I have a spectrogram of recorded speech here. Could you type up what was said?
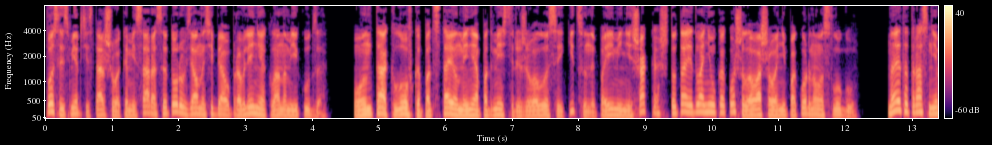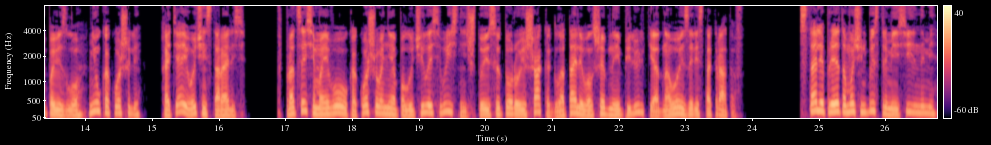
После смерти старшего комиссара Сетору взял на себя управление кланом Якудза. Он так ловко подставил меня под месть рыжеволосой Кицуны по имени Шакка, что та едва не укокошила вашего непокорного слугу. На этот раз мне повезло, не укокошили, хотя и очень старались. В процессе моего укокошивания получилось выяснить, что и Сетору, и Шака глотали волшебные пилюльки одного из аристократов. Стали при этом очень быстрыми и сильными,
